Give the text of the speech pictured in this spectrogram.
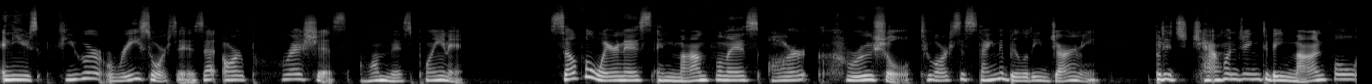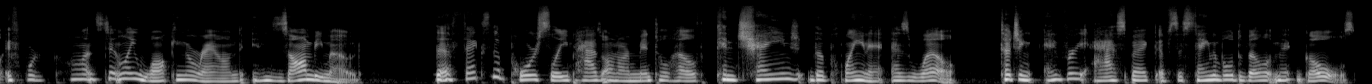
and use fewer resources that are precious on this planet. Self awareness and mindfulness are crucial to our sustainability journey, but it's challenging to be mindful if we're constantly walking around in zombie mode. The effects that poor sleep has on our mental health can change the planet as well, touching every aspect of sustainable development goals,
